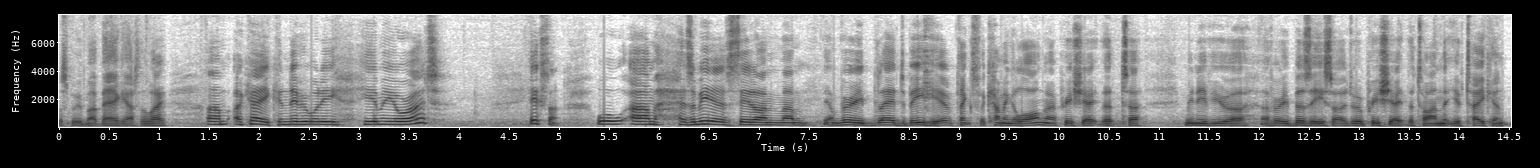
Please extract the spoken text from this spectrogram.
Just move my bag out of the way. Um, okay, can everybody hear me all right? Excellent. Well, um, as Amir said, I'm, um, I'm very glad to be here. Thanks for coming along. I appreciate that uh, Many of you are, are, very busy, so I do appreciate the time that you've taken.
